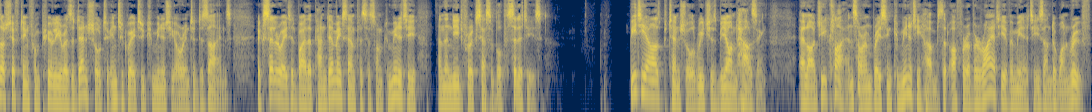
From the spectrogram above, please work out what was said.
are shifting from purely residential to integrated community oriented designs, accelerated by the pandemic's emphasis on community and the need for accessible facilities. BTR's potential reaches beyond housing. LRG clients are embracing community hubs that offer a variety of amenities under one roof.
